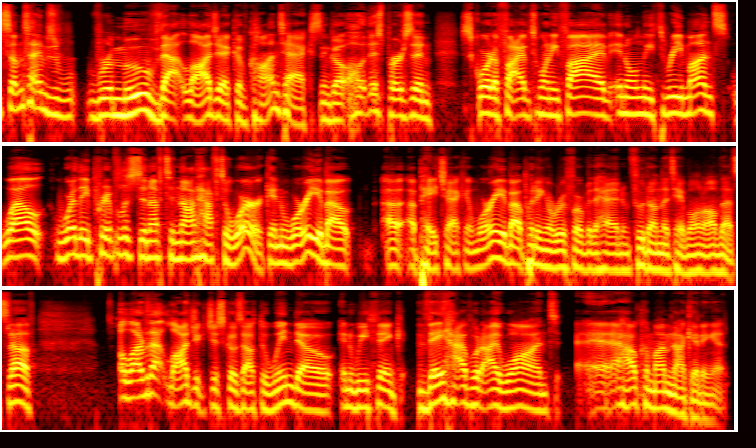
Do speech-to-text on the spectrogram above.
sometimes r- remove that logic of context and go, "Oh, this person scored a 525 in only 3 months." Well, were they privileged enough to not have to work and worry about a, a paycheck and worry about putting a roof over the head and food on the table and all of that stuff? a lot of that logic just goes out the window and we think they have what I want. Eh, how come I'm not getting it?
